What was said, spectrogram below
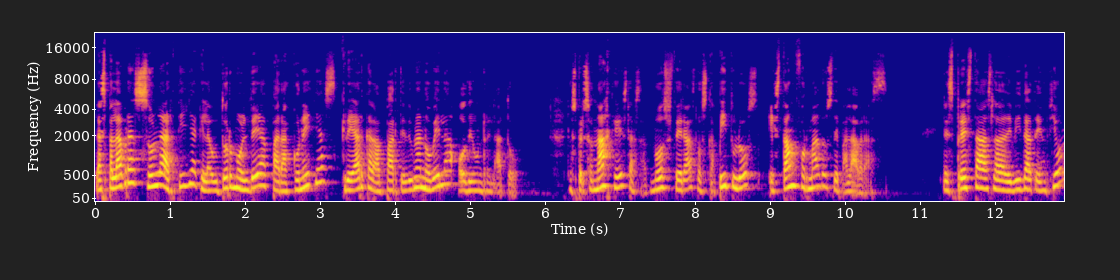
Las palabras son la arcilla que el autor moldea para con ellas crear cada parte de una novela o de un relato. Los personajes, las atmósferas, los capítulos están formados de palabras. ¿Les prestas la debida atención?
